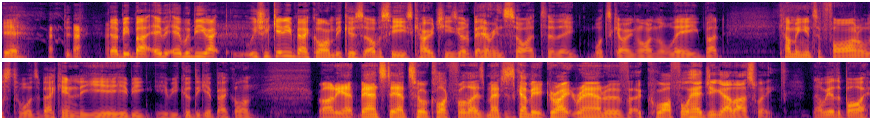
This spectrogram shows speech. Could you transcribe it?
yeah. Th- That'd be, but it, it would be. right- We should get him back on because obviously he's coaching. He's got a better insight to the what's going on in the league. But coming into finals towards the back end of the year, he'd be he'd be good to get back on. Righty, bounce down two o'clock for all those matches. It's going to be a great round of a QAFL. How'd you go last week? No, we had the bye.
